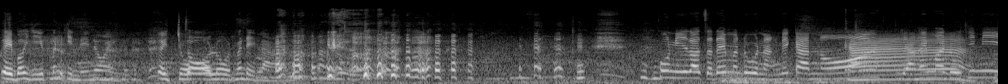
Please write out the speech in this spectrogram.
เอ้ยบ่ยิบมันกินน้อยๆเอ้ยโจกโจ๊กเอาโลดมันได้หลายพรุ่งนี้เราจะได้มาดูหนังด้วยกันเนาะค่ะ อยากให้มาดูที่นี่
